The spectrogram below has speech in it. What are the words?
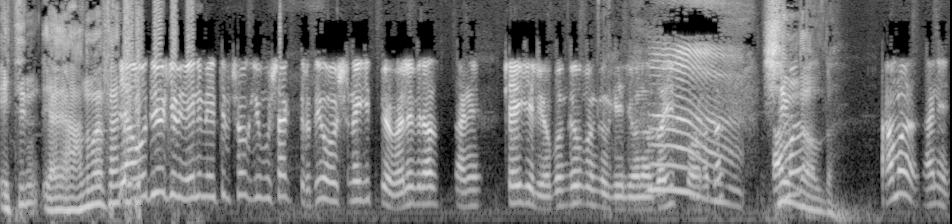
etin yani hanımefendi ya o diyor ki benim etim çok yumuşaktır diyor. Hoşuna gitmiyor. Böyle biraz hani şey geliyor bıngıl bıngıl geliyor ona zayıf bu arada. Şimdi Ama- oldu. Ama hani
